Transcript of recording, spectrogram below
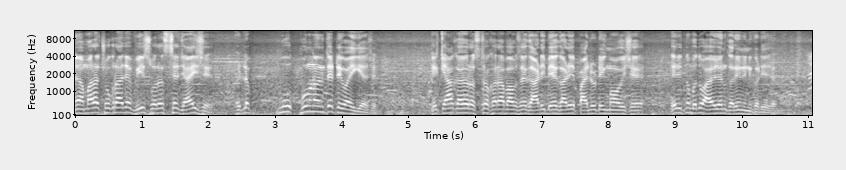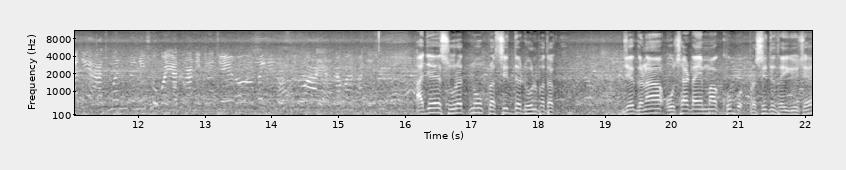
ને અમારા છોકરા આજે વીસ વર્ષ છે જાય છે એટલે પૂ- પૂર્ણ રીતે ટેવાઈ ગયા છે. કે ક્યાં કયો રસ્તો ખરાબ આવશે ગાડી બે ગાડી પાયલોટિંગમાં હોય છે એ રીતનું બધું આયોજન કરીને નીકળીએ છીએ અમે. આજે સુરતનું પ્રસિદ્ધ ઢોલ પથક જે ઘણા ઓછા ટાઈમમાં ખૂબ પ્રસિદ્ધ થઈ ગયું છે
